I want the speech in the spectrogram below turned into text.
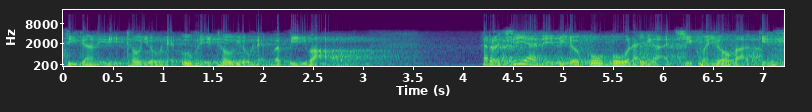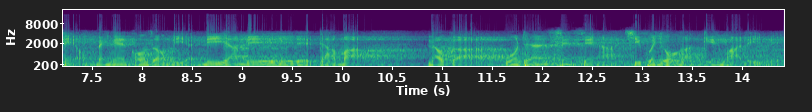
စီကံလေးတွေထုတ်ယုံနဲ့ဥပဒေထုတ်ယုံနဲ့မပြီးပါဘူးအဲ့တော့ခြေရနေပြီးတော့ကိုကိုယ်တိုင်ကခြေခွင်ယောဂကင်းစင်အောင်နိုင်ငံကောင်းဆောင်တွေကနေရမယ်တဲ့ဒါမှနောက်ကဝန်ထမ်းဆင်ဆင်ဟာခြေခွင်ယောဂကင်းပါလိမ့်မယ်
